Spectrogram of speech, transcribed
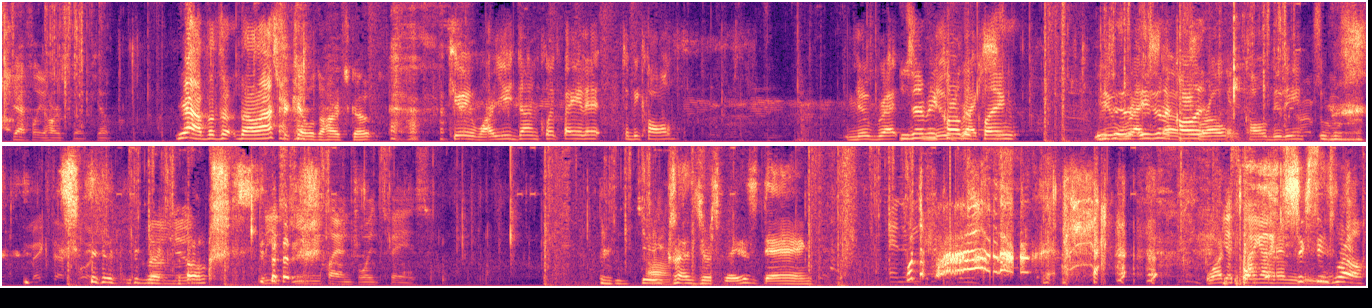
that's definitely a hard scope. Yep. Yeah, but the, the last year kill was a hard scope. Kiwi, why are you done clickbait it to be called? New Rex. He's gonna be new called it Rex, playing. New He's gonna, Rex, he's gonna uh, call Pro in Call of Duty. Absolutely. Make that push. it. No, Bro. Please TV play on Droid's phase. Dude, Oh. cleanse your space. Dang. What the What Yes, the I got it. fuck? 16 12.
